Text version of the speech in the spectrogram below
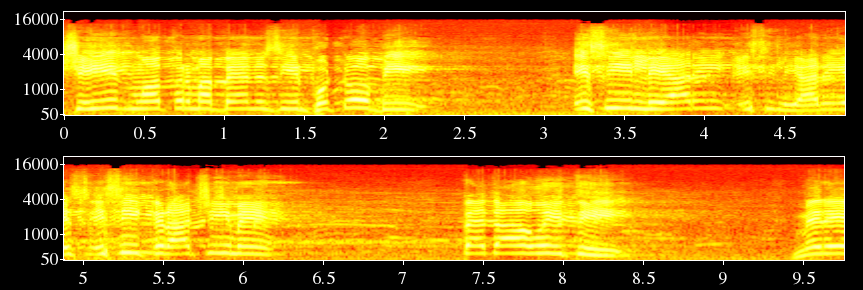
शहीद मोहतरमा बेनजीर भुट्टो भी इसी लियारी इसी लियारी इस, इसी कराची में पैदा हुई थी। मेरे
